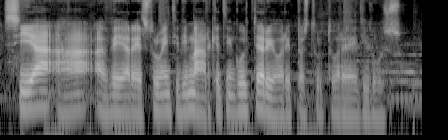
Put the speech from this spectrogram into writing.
sia a avere strumenti di marketing ulteriori per strutture di lusso.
